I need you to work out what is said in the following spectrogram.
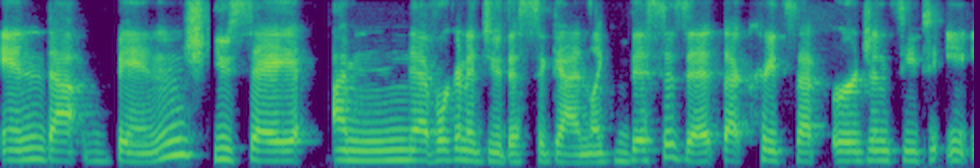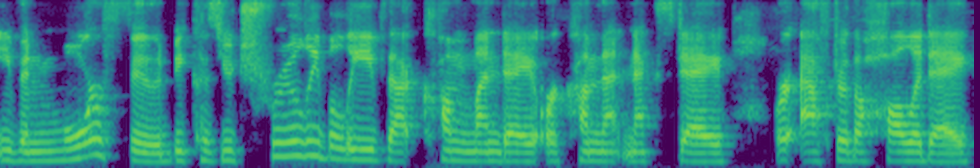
in that binge, you say, I'm never going to do this again. Like, this is it. That creates that urgency to eat even more food because you truly believe that come Monday or come that next day or after the holiday,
